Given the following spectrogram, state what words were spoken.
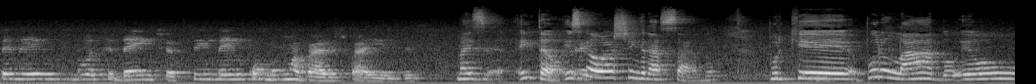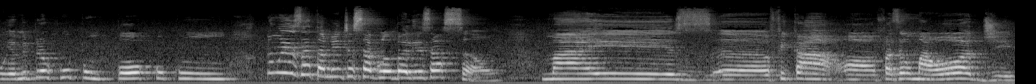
ser meio no ocidente, assim, meio comum a vários países. Mas, então, isso que eu acho engraçado. Porque, por um lado, eu, eu me preocupo um pouco com. Não é exatamente essa globalização, mas uh, ficar uh, fazer uma ode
